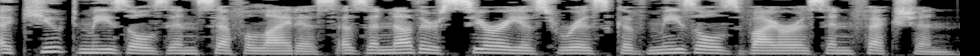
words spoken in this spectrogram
Acute measles encephalitis is another serious risk of measles virus infection.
